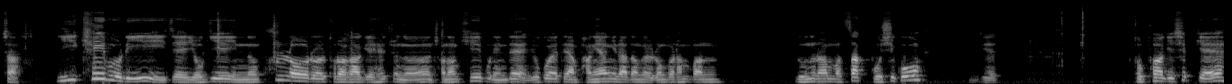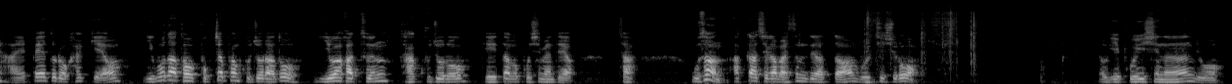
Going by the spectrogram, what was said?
자 이 케이블이 이제 여기에 있는 쿨러를 돌아가게 해주는 전원 케이블인데 이거에 대한 방향이라던가 이런 걸 한번 눈으로 한번 싹 보시고 이제 도포하기 쉽게 아예 빼도록 할게요. 이보다 더 복잡한 구조라도 이와 같은 다 구조로 되어 있다고 보시면 돼요. 자, 우선 아까 제가 말씀드렸던 물티슈로 여기 보이시는 요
